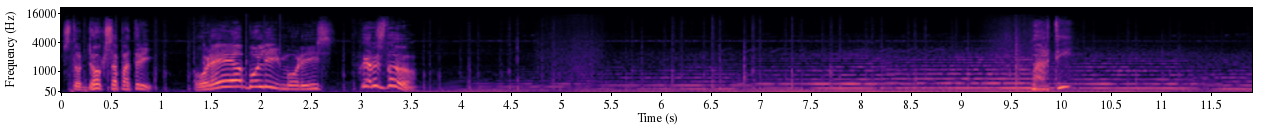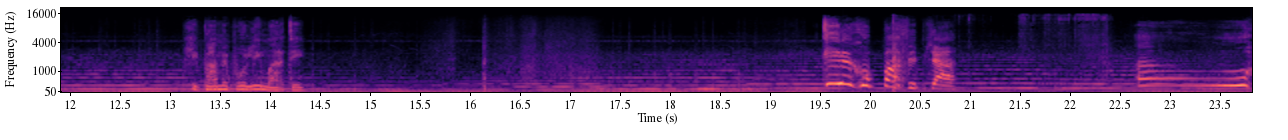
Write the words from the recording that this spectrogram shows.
Στον Δόξα Πατρί. Ωραία πολύ, Μωρίς. Ευχαριστώ. Μάρτι; Λυπάμαι πολύ, Μάρτι. Τι έχω πάθει πια; Αου.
